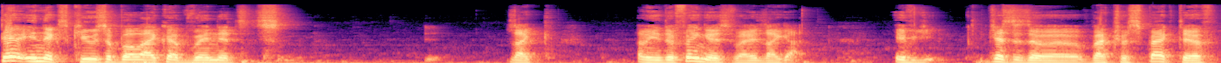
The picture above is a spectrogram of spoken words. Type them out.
they're inexcusable. I could have written it like I mean, the thing is, right? Like, if you, just as a retrospective,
